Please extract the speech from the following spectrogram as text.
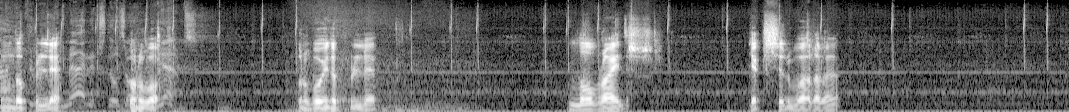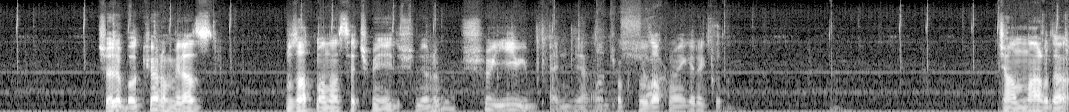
Bunu da fulle. Turbo. Turboyu da fulle. Lowrider. Yakışır bu araba. Şöyle bakıyorum biraz uzatmadan seçmeyi düşünüyorum. Şu iyi bence yani. Çok da uzatmaya gerek yok. Camlar da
